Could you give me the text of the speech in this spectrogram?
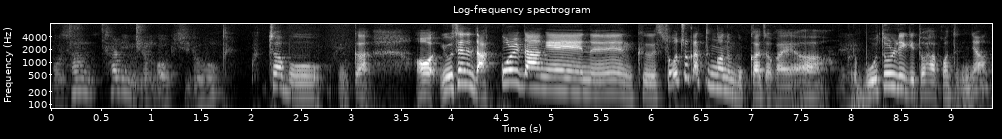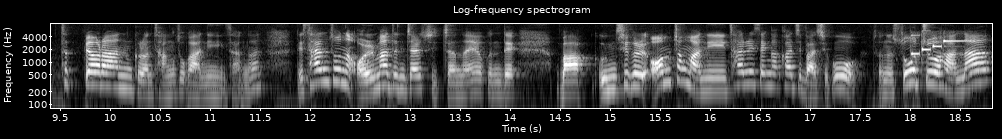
뭐 상 차림 이런 거 없이도 그쵸, 뭐. 그러니까, 어, 요새는 납골당에는 그 소주 같은 거는 못 가져가요. 네. 그리고 못 올리기도 하거든요. 네. 특별한 그런 장소가 아닌 이상은. 근데 산소는 얼마든지 할 수 있잖아요. 근데 막 음식을 엄청 많이 차릴 생각하지 마시고, 저는 소주 하나,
